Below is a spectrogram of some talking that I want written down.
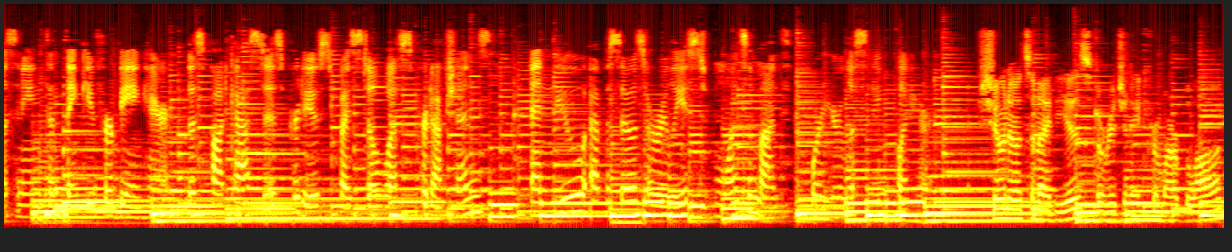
Listening, then thank you for being here. This podcast is produced by Still West Productions, and new episodes are released once a month for your listening pleasure. Show notes and ideas originate from our blog,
